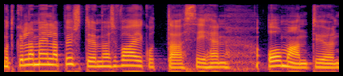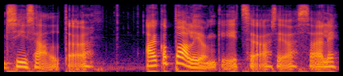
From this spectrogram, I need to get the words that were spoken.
Mutta kyllä meillä pystyy myös vaikuttaa siihen oman työn sisältöön aika paljonkin itse asiassa. Eli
